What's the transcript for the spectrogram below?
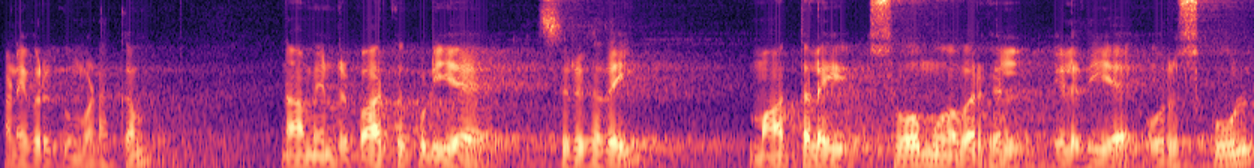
அனைவருக்கும் வணக்கம். நாம் இன்று பார்க்கக்கூடிய சிறுகதை மாத்தலை சோமு அவர்கள் எழுதிய ஒரு ஸ்கூல்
